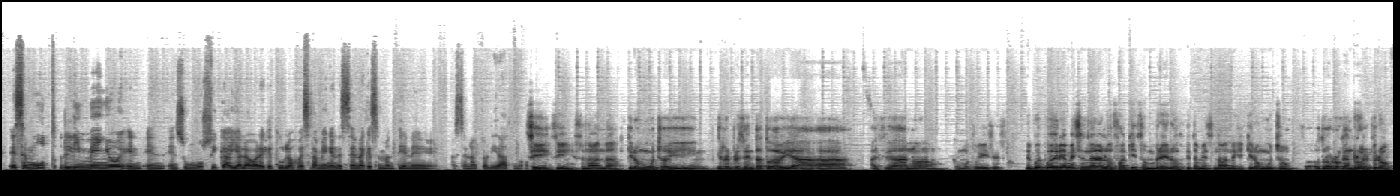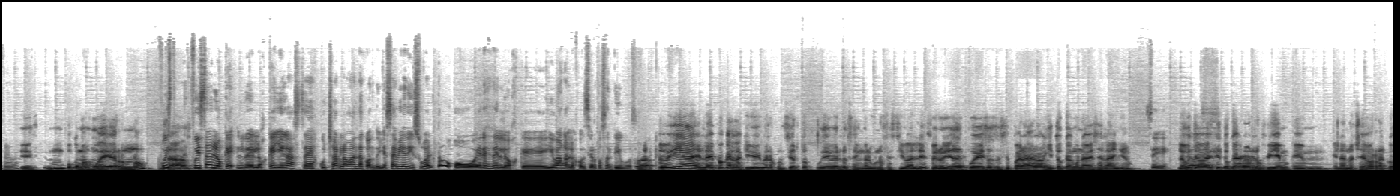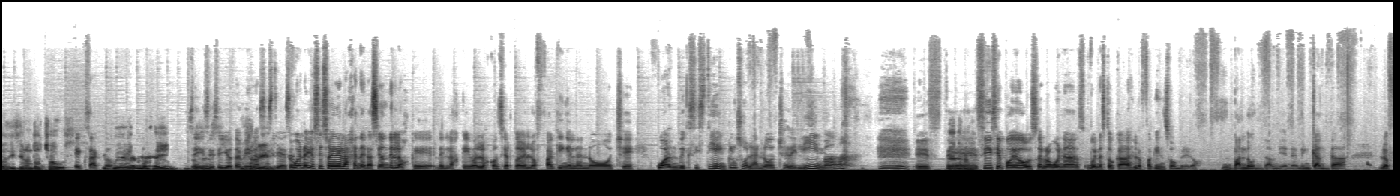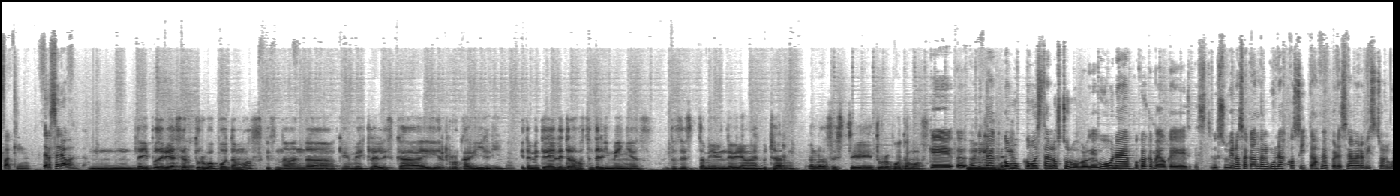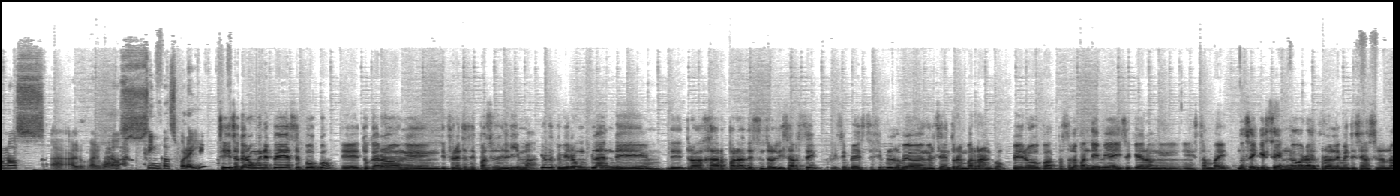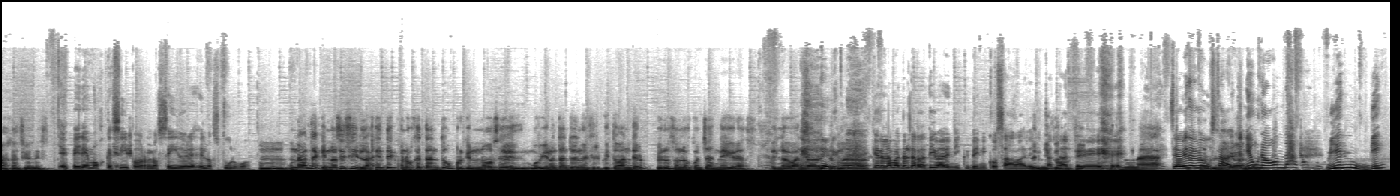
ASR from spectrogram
ese mood limeño en, en- en su música y a la hora que tú los ves también en escena que se mantiene hasta en la actualidad, ¿no? Sí, sí, es una banda quiero mucho y, y representa todavía a- al ciudadano, ¿no? Como tú dices. Después podría mencionar a los Funky Sombreros, que también es una banda que quiero mucho, otro rock and roll, pero Ujú. eh, un poco más moderno. O ¿Fuiste, sea, fuiste de, lo que, de los que llegaste a escuchar la banda cuando ya se había disuelto o eres de los que iban a los conciertos antiguos? Todavía en la época en la que yo iba a los conciertos pude verlos en algunos festivales, pero ya después de eso se separaron y tocan una vez al año. Sí. La última los- vez que tocaron los vi en, en- en la noche de Barranco, hicieron dos shows y Exacto. pude verlos ahí. Sí, Entonces, sí, sí, yo también asistí a eso. Bueno, yo sí soy de la generación de los que, de las que iban a los conciertos de los fucking en la noche, cuando existía incluso la noche de Lima. Este, Claro. sí, sí he podido las buenas, buenas tocadas de los fucking sombreros. Bandón también, eh, me encanta los fucking. Tercera banda. Mm, De ahí podría ser Turbopótamos, que es una banda que mezcla el ska y el rockabilly. Y también tiene letras bastante limeñas. Entonces también deberían escuchar a los este, Turbopótamos. Que eh, ahorita, Mm. ¿cómo, ¿cómo están los turbos? Porque hubo una época que me que est- estuvieron sacando algunas cositas, me parece haber visto algunos, a- al- algunos singles por ahí. Sí, sacaron un NP hace poco. eh, tocaron en diferentes espacios de Lima. Creo que tuvieron un plan de, de trabajar para descentralizarse. Porque siempre, siempre los veo en el centro, en Barranco. Pero pa- pasó la pandemia y se quedaron en, en stand-by. No sé qué estén ahora, probablemente estén haciendo nuevas canciones. Esperemos que sí por los seguidores de los turbos. Mm, una banda que no sé si la gente conozca tanto, porque no se movieron tanto en el circuito under, pero son los Conchas Negras. Es la banda alternada que era la banda alternativa de de Nico Saba, del de Nico. cantante Sí, es de... una Sí, a mí también me gustaba. Tenía una onda bien, bien,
